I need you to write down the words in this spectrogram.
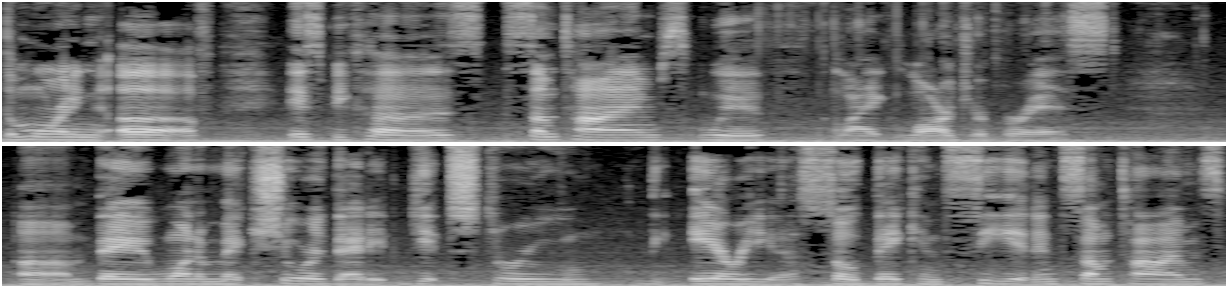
the morning of is because sometimes with like larger breasts um, they want to make sure that it gets through the area so they can see it. And sometimes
